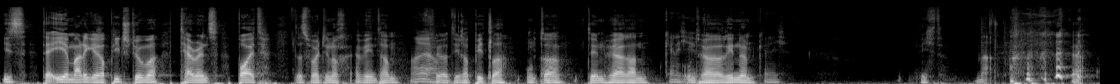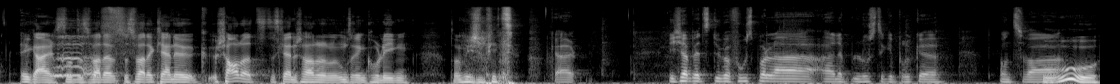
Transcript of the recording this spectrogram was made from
ist der ehemalige Rapidstürmer Terence Boyd. Das wollte ich noch erwähnt haben Ah, ja. für die Rapidler unter Ah. den Hörern und eh. Hörerinnen. Kenn ich. Nicht. Na. Egal, so, das war der, das war der kleine Shoutout, das kleine Shoutout an unseren Kollegen Tommy Schmidt. Geil. Ich habe jetzt über Fußball äh, eine lustige Brücke. Und zwar, Uh.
